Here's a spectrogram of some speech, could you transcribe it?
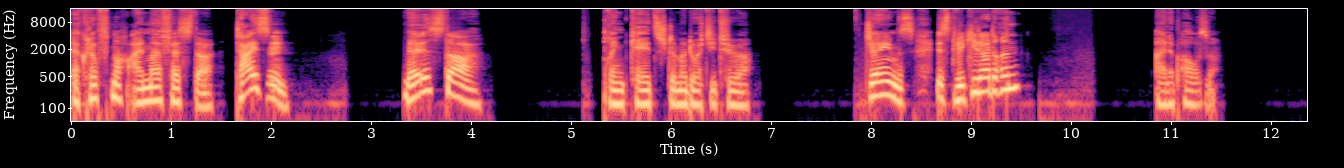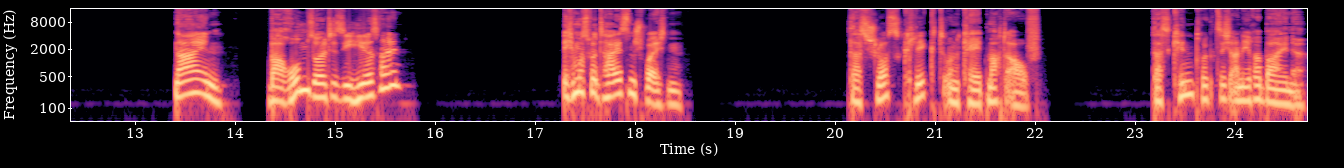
Er klopft noch einmal fester. Tyson! Wer ist da? bringt Kates Stimme durch die Tür. James, ist Vicky da drin? Eine Pause. Nein. Warum sollte sie hier sein? Ich muss mit Tyson sprechen. Das Schloss klickt und Kate macht auf. Das Kind drückt sich an ihre Beine.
